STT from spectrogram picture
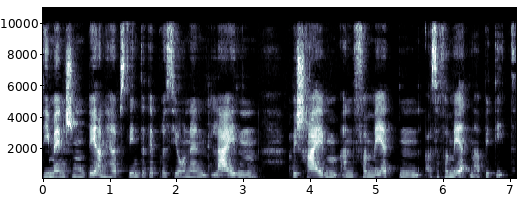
Die Menschen, die an Herbst-Winter-Depressionen leiden, beschreiben einen vermehrten, also vermehrten Appetit.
